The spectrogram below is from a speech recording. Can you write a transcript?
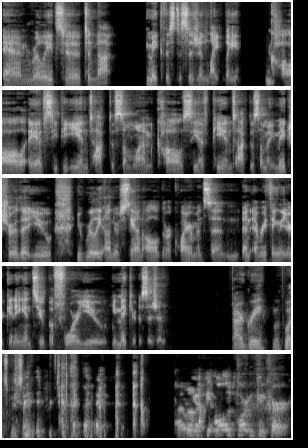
and really to to not make this decision lightly call AFCPE and talk to someone, call CFP and talk to somebody. Make sure that you you really understand all of the requirements and, and everything that you're getting into before you you make your decision. I agree with what's been said. we got it. the all important concur.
